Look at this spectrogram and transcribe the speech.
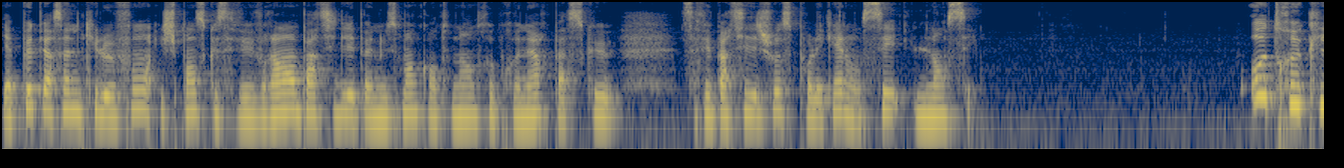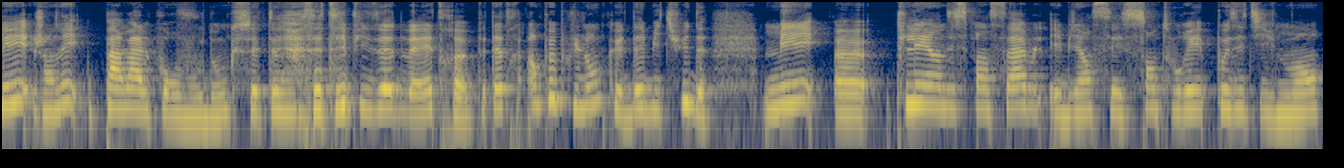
Il y a peu de personnes qui le font et je pense que ça fait vraiment partie de l'épanouissement quand on est entrepreneur parce que ça fait partie des choses pour lesquelles on s'est lancé. Autre clé, j'en ai pas mal pour vous, donc cet, épisode va être peut-être un peu plus long que d'habitude, mais euh, clé indispensable, eh bien c'est s'entourer positivement,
